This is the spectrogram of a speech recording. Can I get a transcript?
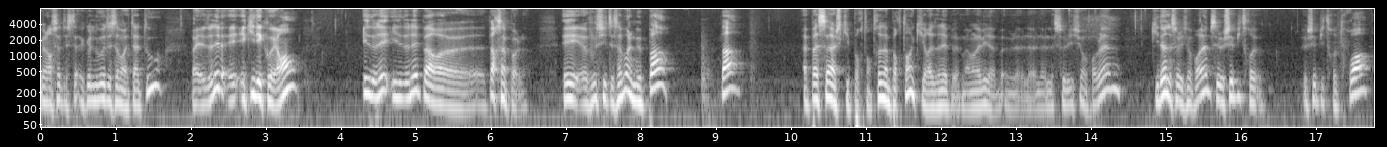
que, le Nouveau Testament est un tout, bah, et, qu'il est cohérent, il est donné, euh, par Saint Paul. Et vous citez Saint Paul, mais pas, un passage qui est pourtant très important qui aurait donné, à mon avis, la, solution au problème, qui donne la solution au problème, c'est le chapitre, le chapitre 3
